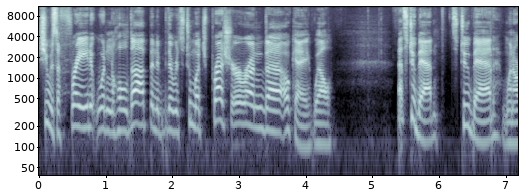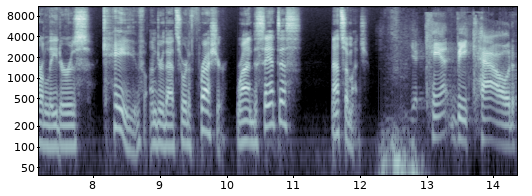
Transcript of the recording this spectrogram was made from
she was afraid it wouldn't hold up, and there was too much pressure. And uh, okay, well, that's too bad. It's too bad when our leaders cave under that sort of pressure. Ron DeSantis, not so much. You can't be cowed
